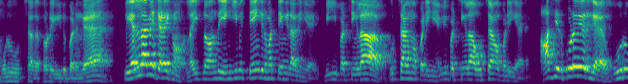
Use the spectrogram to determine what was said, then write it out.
முழு உற்சாகத்தோட ஈடுபடுங்க. எல்லாமே கிடைக்கும். லைஃப்ல வந்து எங்கேயுமே தேங்கிட மட்டும் தேங்கிடாதீங்க. பிஇ படிச்சீங்களா? உற்சாகமா படிங்க. எம்இ படிச்சீங்களா? உற்சாகமா படிங்க. ஆசிரியர் கூடவே இருங்க. குரு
